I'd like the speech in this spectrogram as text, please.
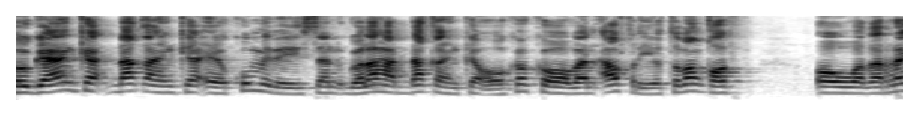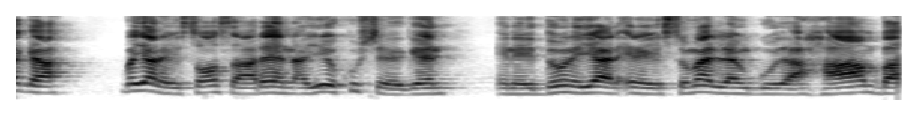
hogaanka dhaqanka ee ku mideysan golaha dhaqanka oo ka kooban afar iyo toban qof oo wada rag ah bayaan ay soo saareen ayay ku sheegeen inay doonayaan inay somalilan guud ahaanba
